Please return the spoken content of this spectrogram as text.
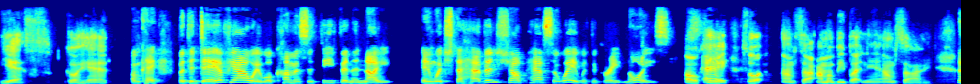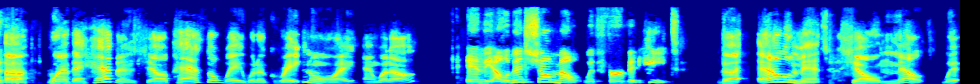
Yes, go ahead. Okay, but the day of Yahweh will come as a thief in the night, in which the heavens shall pass away with a great noise. Okay, and- so I'm sorry, I'm gonna be butting in. I'm sorry. Uh, where the heavens shall pass away with a great noise, and what else? And the elements shall melt with fervent heat. The elements shall melt with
